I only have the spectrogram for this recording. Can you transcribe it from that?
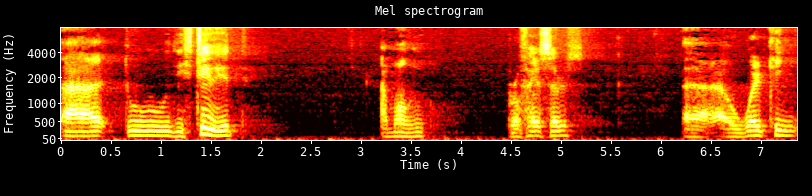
uh, to distribute among professors uh, working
